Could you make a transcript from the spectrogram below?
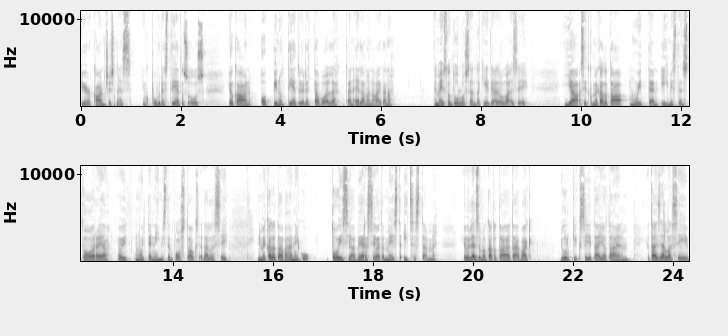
pure consciousness, niin kuin puhdas tietoisuus, joka on oppinut tietyille tavoille tämän elämän aikana. Ja meistä on tullut sen takia tietynlaisia. Ja sitten kun me katsotaan muiden ihmisten storeja ja muiden ihmisten postauksia tällaisia, niin me katsotaan vähän niin kuin toisia versioita meistä itsestämme. Ja yleensä me katsotaan jotain vaikka julkiksi tai jotain, jotain sellaisia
